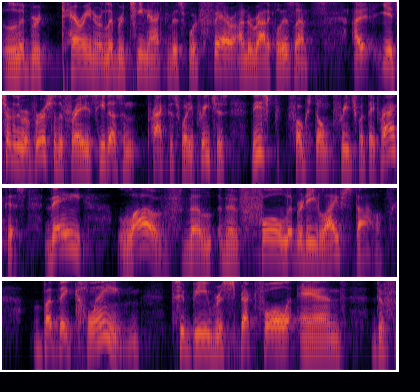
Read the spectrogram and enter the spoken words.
libertarian or libertine activists would fare under radical Islam. I, it's sort of the reverse of the phrase, he doesn't practice what he preaches. These folks don't preach what they practice. They love the, the full liberty lifestyle, but they claim to be respectful and def,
